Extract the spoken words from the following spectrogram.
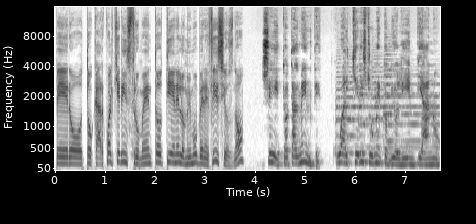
pero tocar cualquier instrumento tiene los mismos beneficios, ¿no? Sí, totalmente. Cualquier instrumento, violín, piano,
